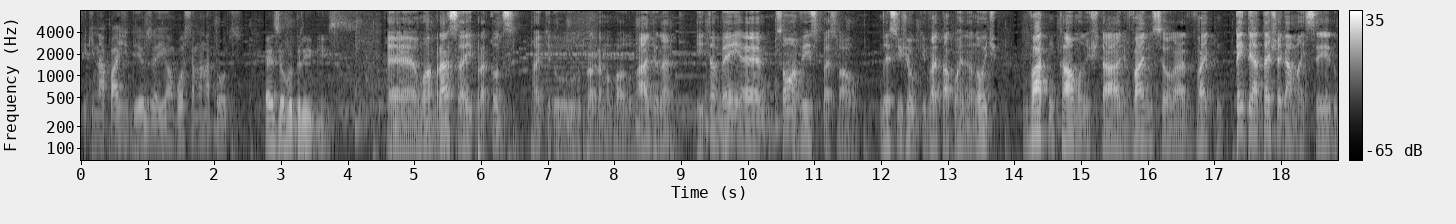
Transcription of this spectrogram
fiquem na paz de Deus aí. Uma boa semana a todos. Ezio Rodrigues. É, um abraço aí para todos aqui do, do programa Bola do Rádio, né? E também, é, só um aviso, pessoal, nesse jogo que vai estar ocorrendo à noite, vá com calma no estádio, vai no seu lado, vai com, tentem até chegar mais cedo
